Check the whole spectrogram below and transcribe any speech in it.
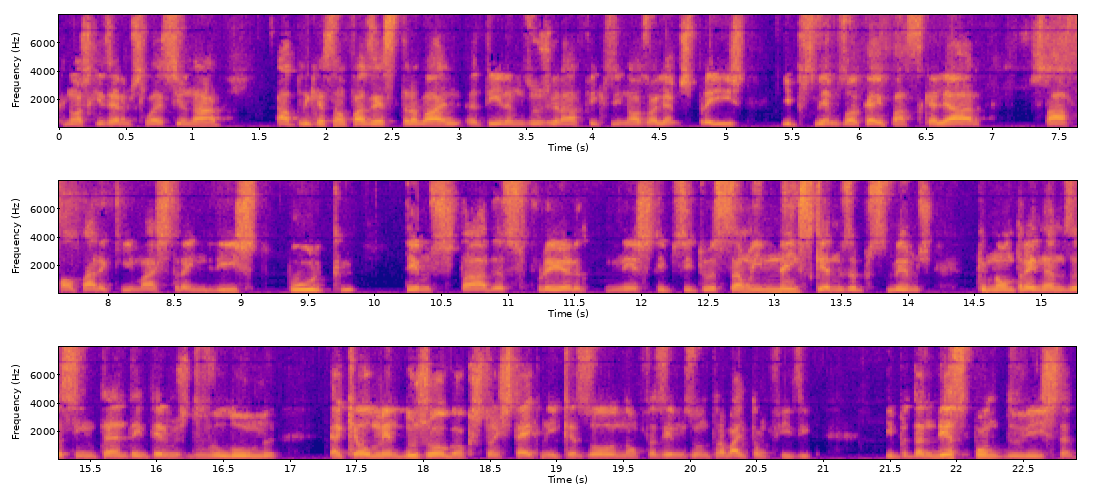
que nós quisermos selecionar, a aplicação faz esse trabalho, atira-nos os gráficos e nós olhamos para isto e percebemos, ok, pá, se calhar está a faltar aqui mais treino disto, porque temos estado a sofrer neste tipo de situação e nem sequer nos apercebemos que não treinamos assim tanto em termos de volume aquele momento do jogo, ou questões técnicas, ou não fazemos um trabalho tão físico. E portanto, desse ponto de vista,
